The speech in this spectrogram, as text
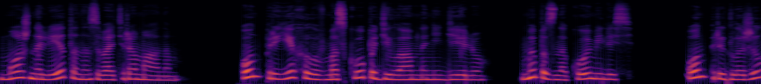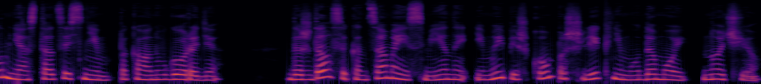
можно ли это назвать романом. Он приехал в Москву по делам на неделю. Мы познакомились. Он предложил мне остаться с ним, пока он в городе. Дождался конца моей смены, и мы пешком пошли к нему домой, ночью.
